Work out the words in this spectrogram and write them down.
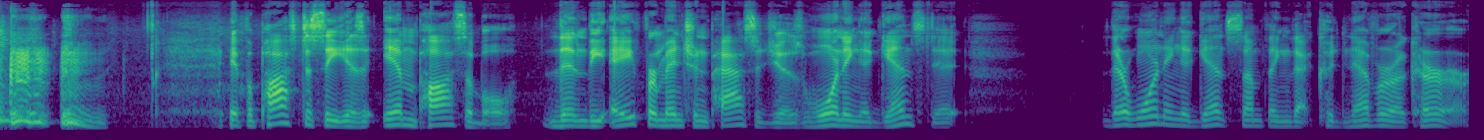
if apostasy is impossible, then the aforementioned passages warning against it they're warning against something that could never occur.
